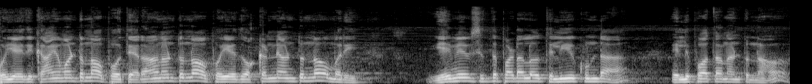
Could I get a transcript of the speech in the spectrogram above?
పోయేది ఖాయం అంటున్నావు పోతే రానంటున్నావు పోయేది ఒక్కడనే అంటున్నావు మరి ఏమేమి సిద్ధపడాలో తెలియకుండా వెళ్ళిపోతానంటున్నావు?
